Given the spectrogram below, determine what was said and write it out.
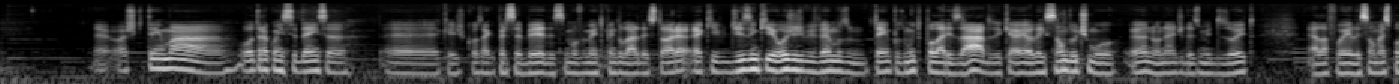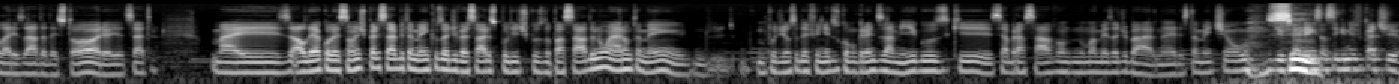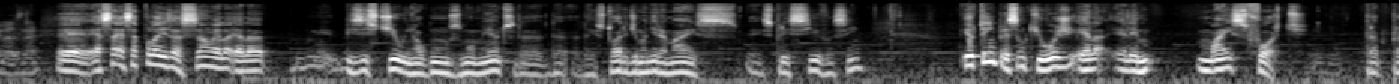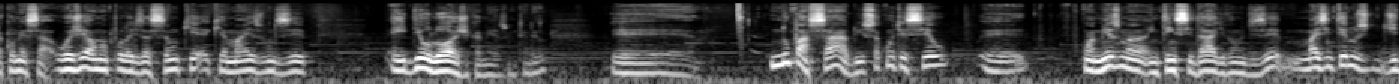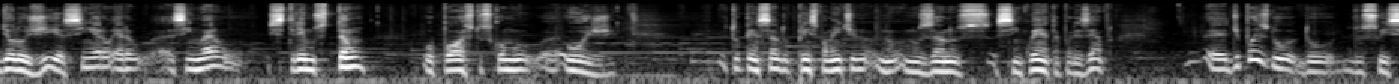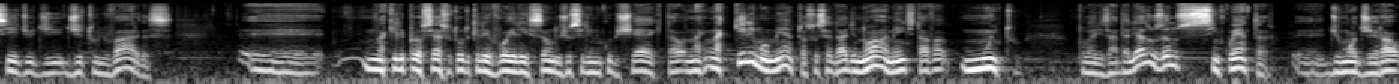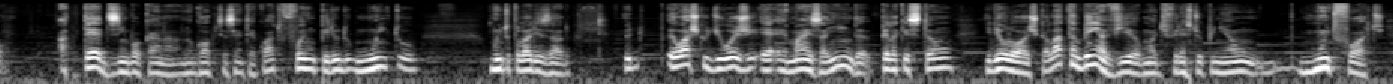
É, eu acho que tem uma outra coincidência é, que a gente consegue perceber desse movimento pendular da história é que dizem que hoje vivemos tempos muito polarizados e que a eleição do último ano, né, de 2018, ela foi a eleição mais polarizada da história e etc. Mas ao ler a coleção a gente percebe também que os adversários políticos do passado não eram também não podiam ser definidos como grandes amigos que se abraçavam numa mesa de bar, né? Eles também tinham diferenças significativas, né? É, essa essa polarização ela, ela existiu em alguns momentos da, da, da história de maneira mais expressiva assim. Eu tenho a impressão que hoje ela ela é mais forte para começar. Hoje é uma polarização que é, que é mais, vamos dizer, é ideológica mesmo, entendeu? É, no passado, isso aconteceu é, com a mesma intensidade, vamos dizer, mas em termos de ideologia, assim, era, era, assim, não eram extremos tão opostos como uh, hoje. Estou pensando principalmente no, nos anos 50, por exemplo. É, depois do, do, do, suicídio de, de Getúlio Vargas, é, naquele processo todo que levou à eleição do Juscelino Kubitschek e tal, na, naquele momento a sociedade novamente estava muito polarizada. Aliás, os anos 50, é, de um modo geral, até desembocar na, no golpe de 64, foi um período muito, muito polarizado. Eu, eu acho que o de hoje é, é, mais ainda pela questão ideológica. Lá também havia uma diferença de opinião muito forte,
